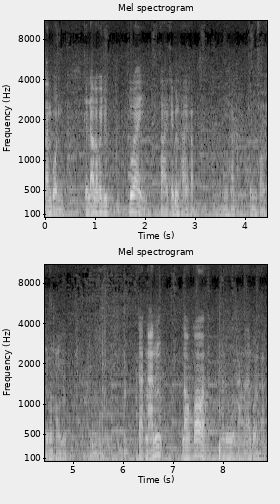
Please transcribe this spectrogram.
ด้านบน เสร็จแล้วเราก็ยึดด้วยสายเคเบิลไทยครับนี่ครับจะมีสายเคเบิลไทยอยู่นี่จากนั้นเราก็มาดูถังด้านบนครับ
